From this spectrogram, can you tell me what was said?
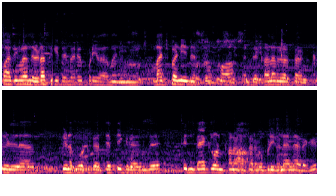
பார்த்தீங்கன்னா இந்த இடத்துக்கு இந்த மாதிரி இப்படி மேட்ச் பண்ணி இந்த சோஃபா இந்த கலர்கள் பாருங்க கீழே கீழே போட்டுக்கிற தெப்பிக்கிற இருந்து பின் பேக்ரவுண்ட் கலர் பாருங்க இப்படி நல்லா இருக்கு.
